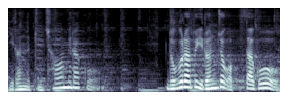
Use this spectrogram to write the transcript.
이런 느낌 처음이라고. 누구라도 이런 적 없다고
